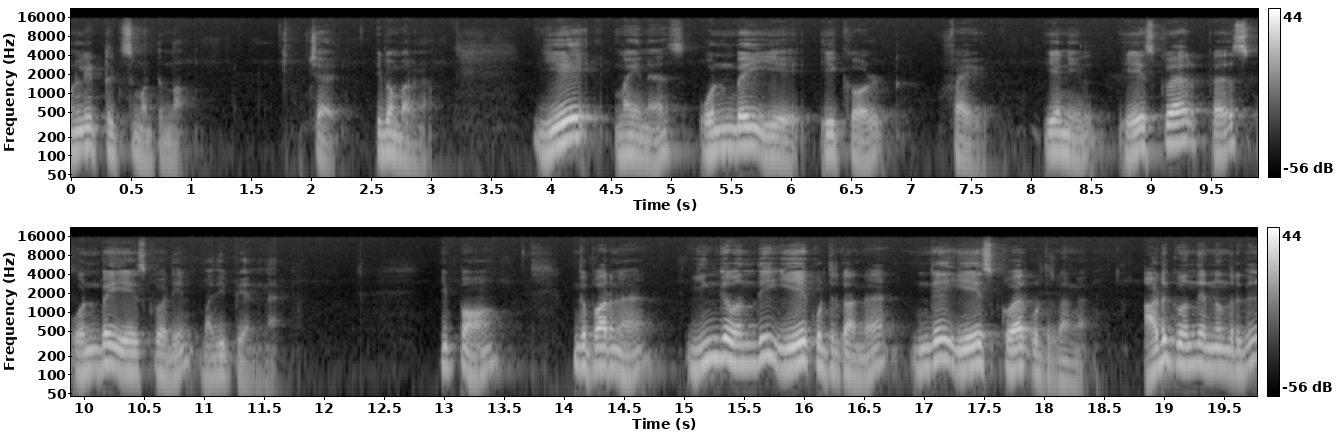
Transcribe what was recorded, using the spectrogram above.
ஒன்லி ட்ரிக்ஸ் மட்டும்தான். சரி இப்போ பாருங்கள் A minus one by A equal five எனில் A square plus one by A ஸ்கொயரின் மதிப்பு என்ன? இப்போ இங்கே பாருங்கள் இங்கே வந்து ஏ கொடுத்துருக்காங்க. இங்கே ஏ ஸ்கொயர் கொடுத்துருக்காங்க. அடுக்கு வந்து என்ன வந்திருக்கு?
